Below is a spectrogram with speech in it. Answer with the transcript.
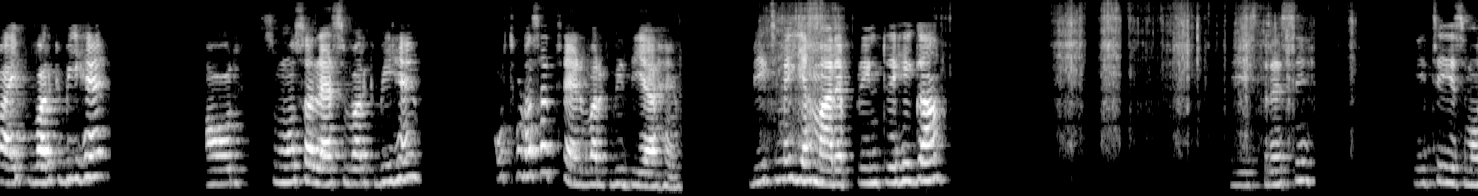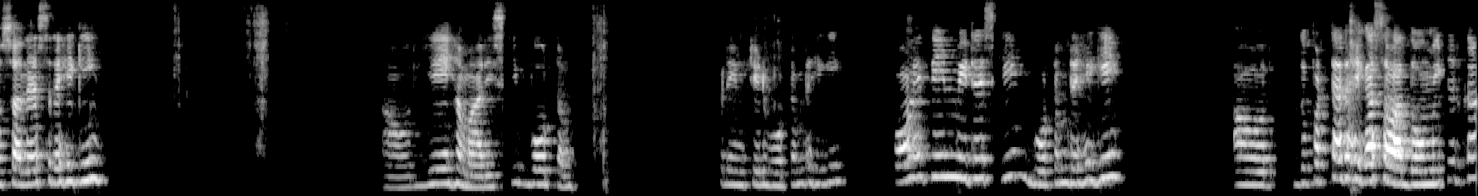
पाइप वर्क भी है और समोसा लेस वर्क भी है। और थोड़ा सा थ्रेड वर्क भी दिया है। बीच में ये हमारा प्रिंट रहेगा। इस तरह से। नीचे ये समोसा लेस रहेगी। और ये हमारी इसकी बॉटम प्रिंटेड बॉटम रहेगी। पौने तीन मीटर इसकी बॉटम रहेगी। और दुपट्टा रहेगा सवा दो मीटर का,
